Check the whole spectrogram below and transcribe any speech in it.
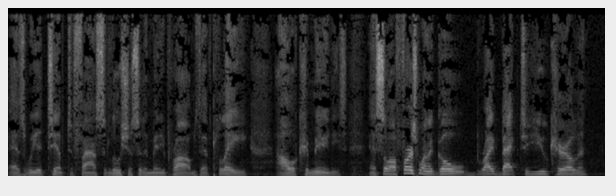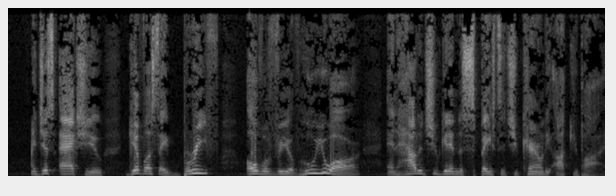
as we attempt to find solutions to the many problems that plague our communities. And so I first want to go right back to you, Carolyn, and just ask you give us a brief overview of who you are and how did you get in the space that you currently occupy?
